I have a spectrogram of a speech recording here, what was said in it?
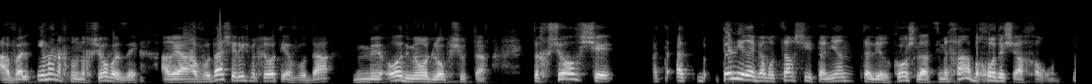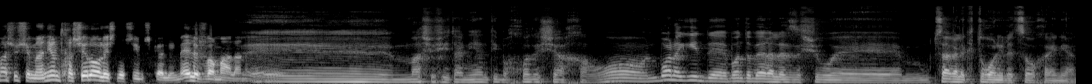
אבל אם אנחנו נחשוב על זה, הרי העבודה של איש מכירות היא עבודה מאוד מאוד לא פשוטה. תחשוב ש... את, את, תן לי רגע מוצר שהתעניינת לרכוש לעצמך בחודש האחרון, משהו שמעניין אותך שלא עולה 30 שקלים, אלף ומעלה. אה, משהו שהתעניינתי בחודש האחרון, בוא נגיד, אה, בוא נדבר על איזשהו אה, מוצר אלקטרוני לצורך העניין,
